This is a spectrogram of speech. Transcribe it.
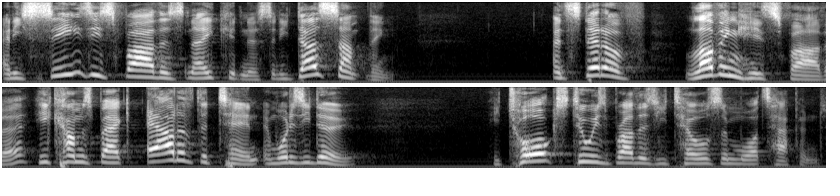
and he sees his father's nakedness and he does something. Instead of loving his father, he comes back out of the tent and what does he do? He talks to his brothers, he tells them what's happened.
